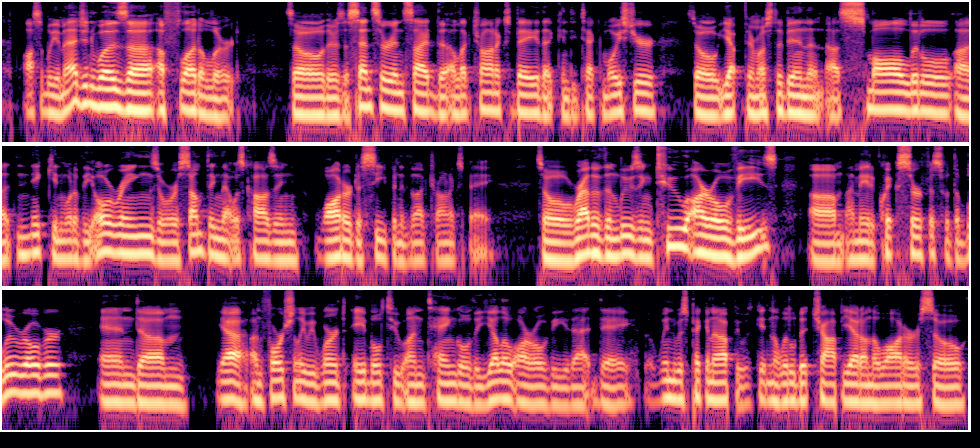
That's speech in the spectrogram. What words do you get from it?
possibly imagine was uh, a flood alert. So there's a sensor inside the electronics bay that can detect moisture. So, yep, there must have been a, a small little uh, nick in one of the O rings or something that was causing water to seep into the electronics bay. So, rather than losing two ROVs, um, I made a quick surface with the Blue Rover. And um, yeah, unfortunately, we weren't able to untangle the yellow ROV that day. The wind was picking up, it was getting a little bit choppy out on the water. So,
